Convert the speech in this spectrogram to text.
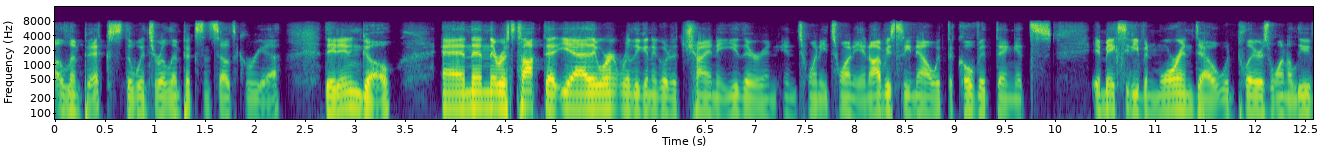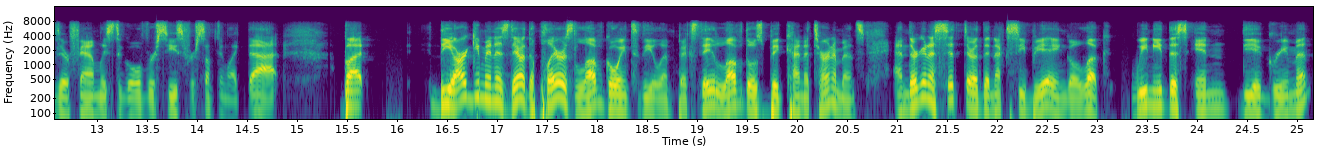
Olympics, the Winter Olympics in South Korea. They didn't go. And then there was talk that, yeah, they weren't really going to go to China either in, in 2020. And obviously now with the COVID thing, it's it makes it even more in doubt. Would players want to leave their families to go overseas for something like that? But the argument is there. The players love going to the Olympics. They love those big kind of tournaments. And they're going to sit there the next CBA and go, look, we need this in the agreement.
